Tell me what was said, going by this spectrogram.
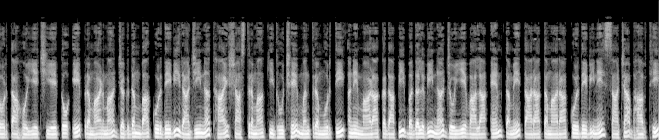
દોડતા હોઈએ છીએ તો એ પ્રમાણમાં જગદંબા કુળદેવી રાજી ન થાય શાસ્ત્રમાં કીધું છે, મંત્રમૂર્તિ અને માળા કદાપી બદલવી ન જોઈએ વાલા, એમ તમે તારા તમારા કુળદેવીને સાચા ભાવથી,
